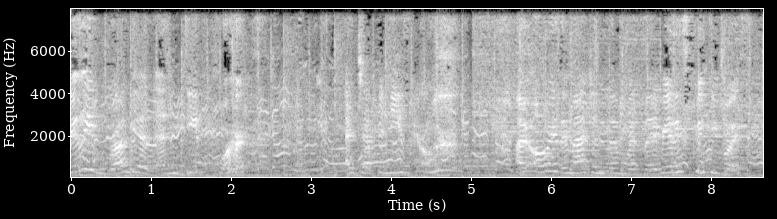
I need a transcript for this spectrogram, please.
really rugged and deep for a Japanese girl. I always imagined them with a really squeaky voice.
